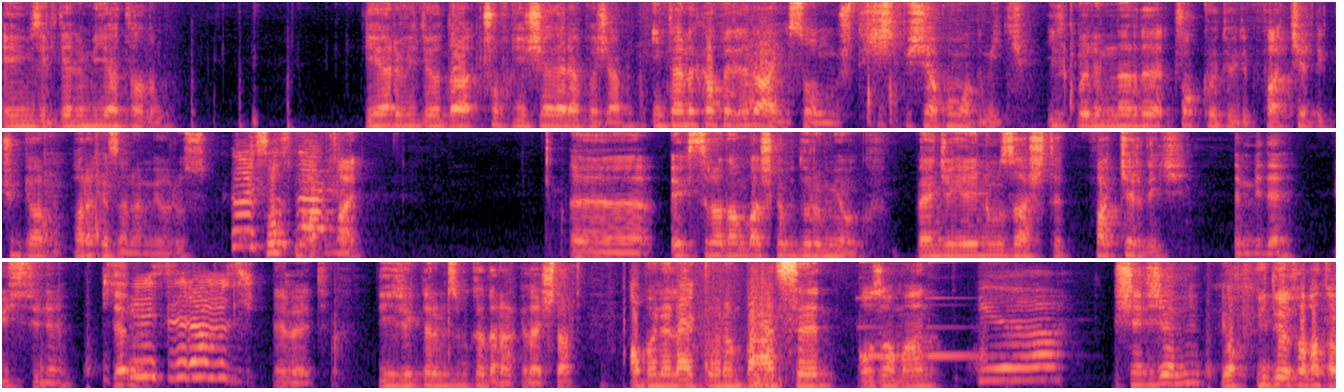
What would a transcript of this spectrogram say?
Evimize gidelim bir yatalım. Diğer videoda çok iyi şeyler yapacağım. İnternet kafede de aynısı olmuştu. Hiçbir şey yapamadım ilk. İlk bölümlerde çok kötüydük, fakirdik. Çünkü abi para kazanamıyoruz. Çok Hırsızlar. normal. Ee, ekstradan başka bir durum yok. Bence yayınımızı açtık. Fakirdik. Bir de üstüne. Değil mi? 200 liramız Evet. Diyeceklerimiz bu kadar arkadaşlar. Abone like yorum. O zaman ya. bir şey diyeceğim mi? Yok videoyu kapatalım.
